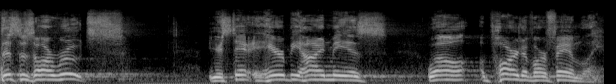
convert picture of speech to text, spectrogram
This is our roots. You're here behind me is, well, a part of our family.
